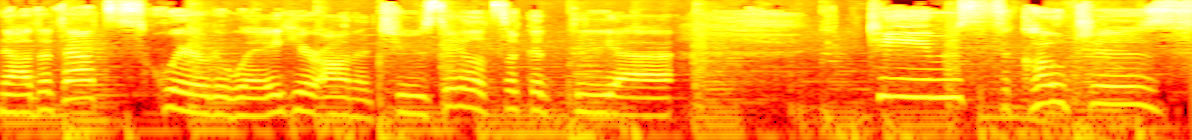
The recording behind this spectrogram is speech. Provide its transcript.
Now that that's squared away here on a Tuesday, let's look at the. Uh, teams, the coaches,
